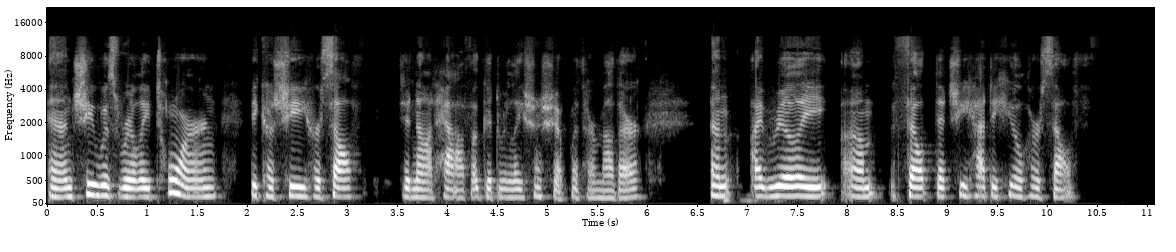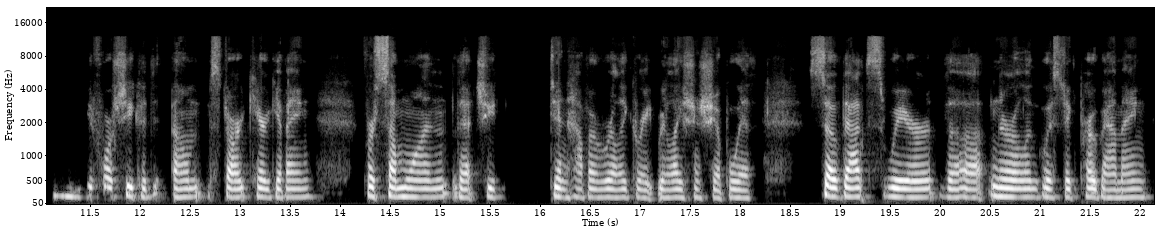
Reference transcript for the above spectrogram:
And she was really torn because she herself did not have a good relationship with her mother. And I really um, felt that she had to heal herself before she could um, start caregiving for someone that she didn't have a really great relationship with. So that's where the neurolinguistic programming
